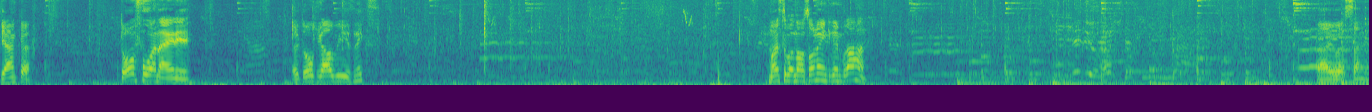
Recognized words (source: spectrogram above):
Bianca, da vorne eine. Weil da glaube ich ist nichts. Meinst du aber noch Sonnencreme brauchen? Ah, ich weiß auch nicht.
